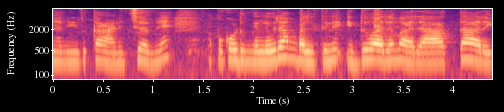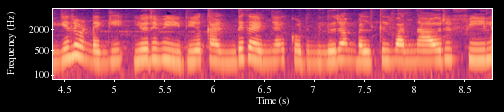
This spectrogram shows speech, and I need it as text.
ഞാൻ ഇത് കാണിച്ചു തന്നെ അപ്പോൾ കൊടുങ്ങല്ലൂർ അമ്പലത്തിൽ ഇതുവരെ വരാത്ത ആരെങ്കിലും ഉണ്ടെങ്കിൽ ഈ ഒരു വീഡിയോ കണ്ടു കഴിഞ്ഞാൽ കൊടുങ്ങല്ലൂർ അമ്പലത്തിൽ വന്ന ആ ഒരു ഫീൽ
